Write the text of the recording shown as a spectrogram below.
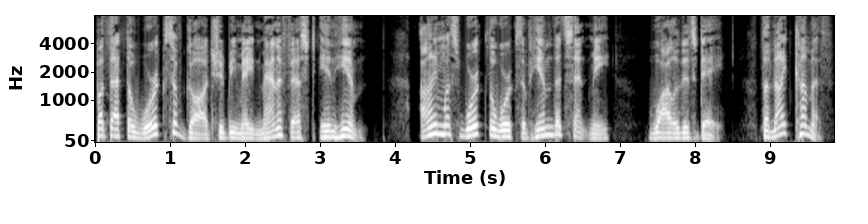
but that the works of God should be made manifest in him. I must work the works of him that sent me while it is day. The night cometh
